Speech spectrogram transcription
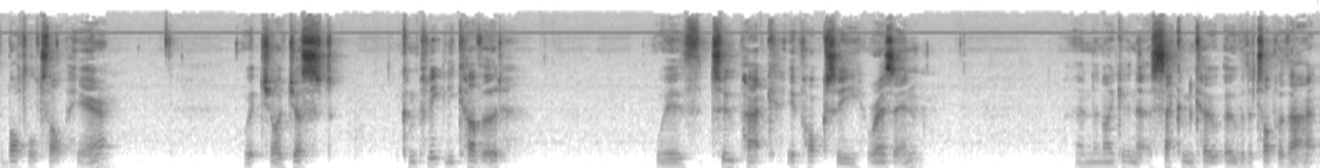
the bottle top here which I've just completely covered with 2-pack epoxy resin. And then I've given it a second coat over the top of that.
